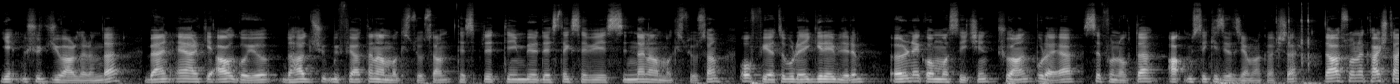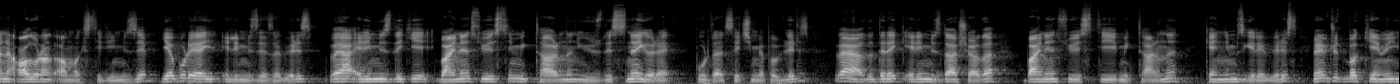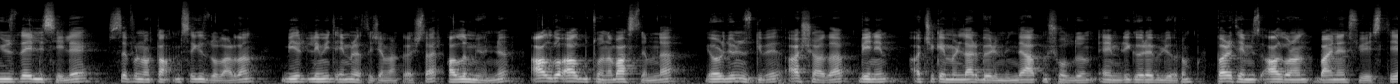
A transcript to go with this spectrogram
73 civarlarında. Ben eğer ki algoyu daha düşük bir fiyattan almak istiyorsam, tespit ettiğim bir destek seviyesinden almak istiyorsam o fiyatı buraya girebilirim. Örnek olması için şu an buraya 0.68 yazacağım arkadaşlar. Daha sonra kaç tane Algorand almak istediğimizi ya buraya elimizde yazabiliriz veya elimizdeki Binance USD miktarının yüzdesine göre burada seçim yapabiliriz. Veya da direkt elimizde aşağıda Binance USD miktarını kendimiz girebiliriz. Mevcut bakiyemin %50'siyle 0.68 dolardan bir limit emir atacağım arkadaşlar. Alım yönlü. Algo al butonuna bastığımda Gördüğünüz gibi aşağıda benim açık emirler bölümünde atmış olduğum emri görebiliyorum. Paritemiz Algorand Binance USD.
